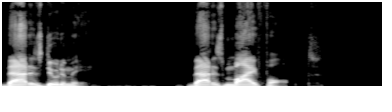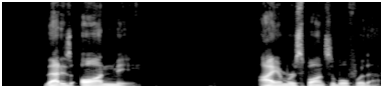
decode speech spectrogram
that is due to me. That is my fault. That is on me. I am responsible for that.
